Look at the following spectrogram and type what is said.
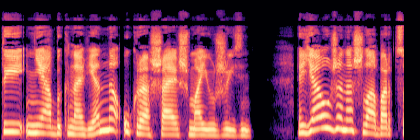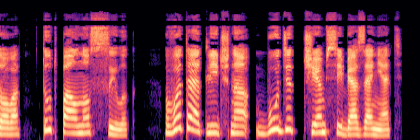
ты необыкновенно украшаешь мою жизнь». «Я уже нашла Борцова, тут полно ссылок. Вот и отлично, будет чем себя занять».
